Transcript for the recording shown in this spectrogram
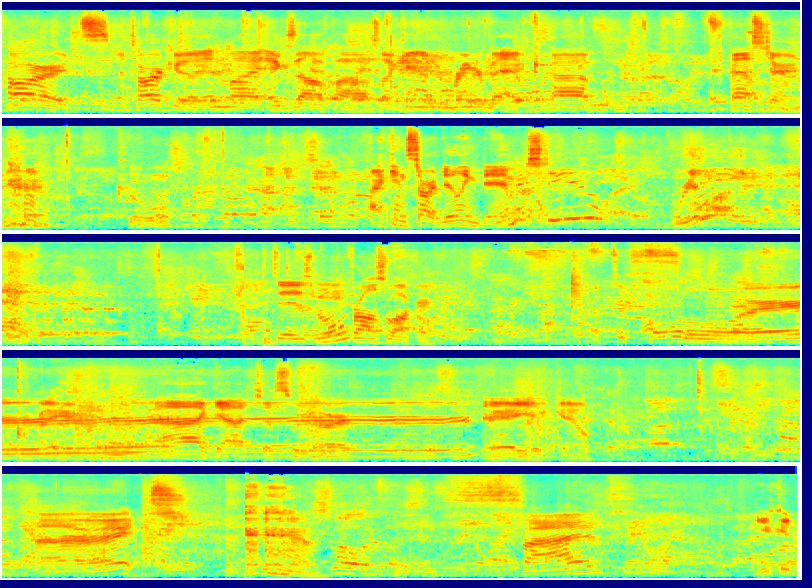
Cards. Atarka in my exile pile, so I can't even bring her back. Uh, pass turn. Cool. I can start dealing damage to you? Really? Dismal. Frostwalker. Up to four. I gotcha, sweetheart. There you go. Alright. Five. You could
